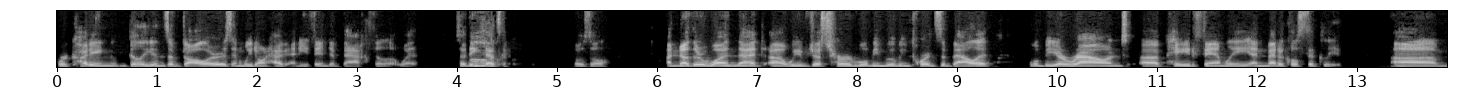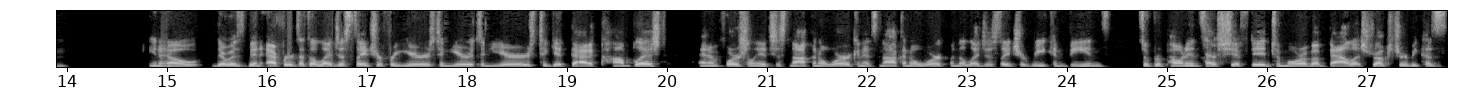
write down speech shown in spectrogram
we're cutting billions of dollars, and we don't have anything to backfill it with. So I think that's a proposal. Another one that uh, we've just heard will be moving towards the ballot will be around uh, paid family and medical sick leave. Um, you know, there has been efforts at the legislature for years and years and years to get that accomplished, and unfortunately, it's just not going to work, and it's not going to work when the legislature reconvenes. So proponents have shifted to more of a ballot structure because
